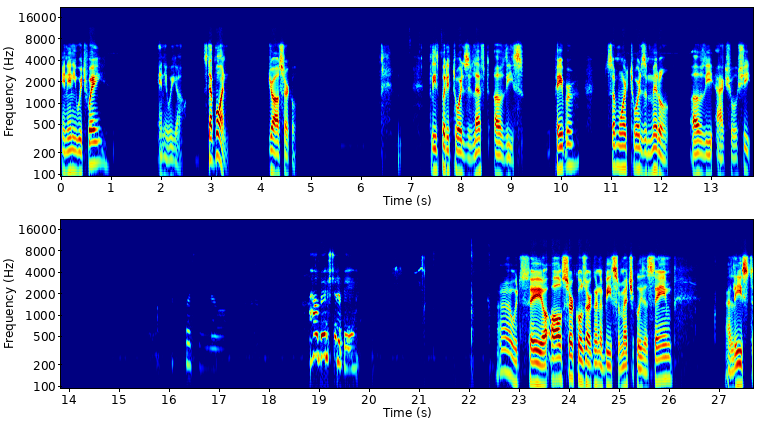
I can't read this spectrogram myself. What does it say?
in any which way. And here we go. Step one, draw a circle. Please put it towards the left of the paper, somewhere towards the middle of the actual sheet. How big should it be? I would say all circles are going to be symmetrically the same. At least,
